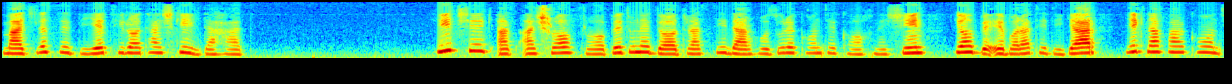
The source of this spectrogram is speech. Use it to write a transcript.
مجلس دیتی را تشکیل دهد. هیچ یک از اشراف را بدون دادرسی در حضور کنت کاخنشین یا به عبارت دیگر یک نفر کند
